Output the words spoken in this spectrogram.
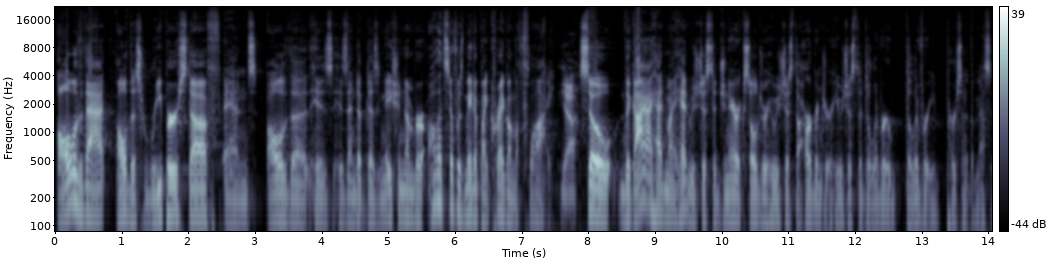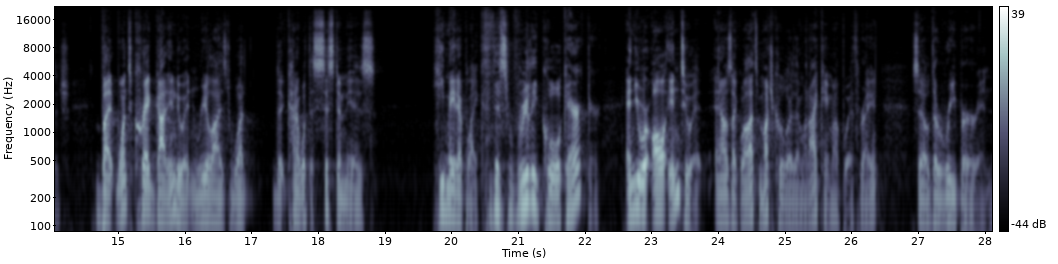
All of that, all this Reaper stuff, and all of the his his end up designation number, all that stuff was made up by Craig on the fly. Yeah. So the guy I had in my head was just a generic soldier who was just the harbinger. He was just the deliver delivery person of the message. But once Craig got into it and realized what the kind of what the system is, he made up like this really cool character. And you were all into it. And I was like, well, that's much cooler than what I came up with, right? So the Reaper and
